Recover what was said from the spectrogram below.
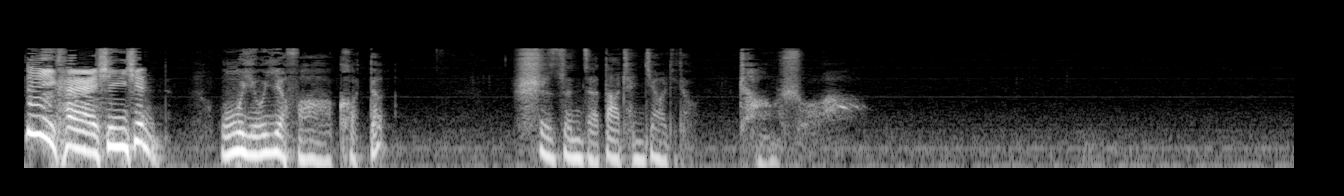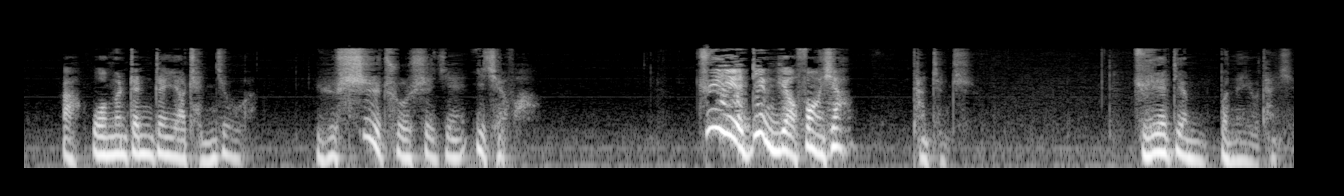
离开心性，无有一法可得。世尊在大乘教里头常说。啊，我们真正要成就啊，与世出世间一切法，决定要放下贪嗔痴，决定不能有贪心。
